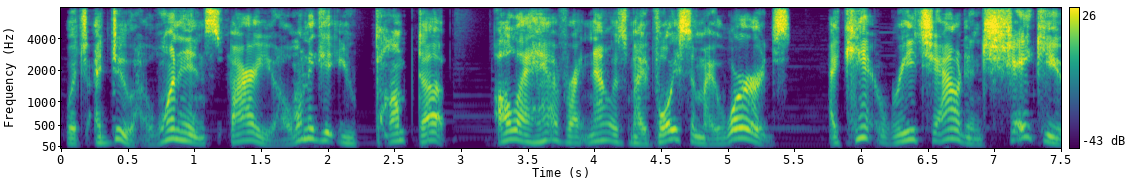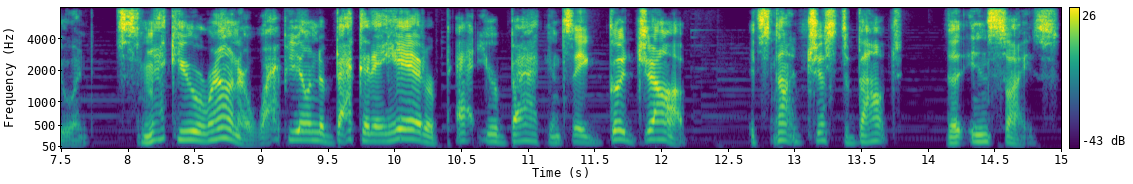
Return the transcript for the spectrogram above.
which I do. I want to inspire you. I want to get you pumped up all I have right now is my voice and my words. I can't reach out and shake you and smack you around or whap you on the back of the head or pat your back and say, good job. It's not just about the insights.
